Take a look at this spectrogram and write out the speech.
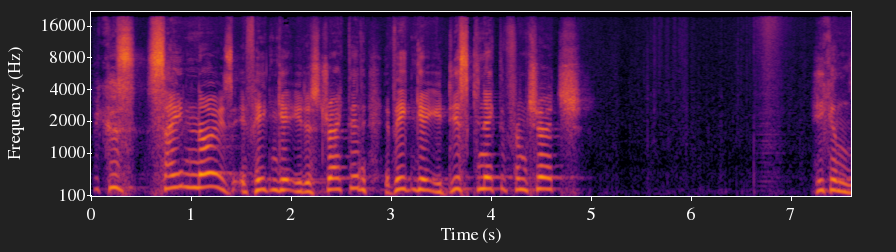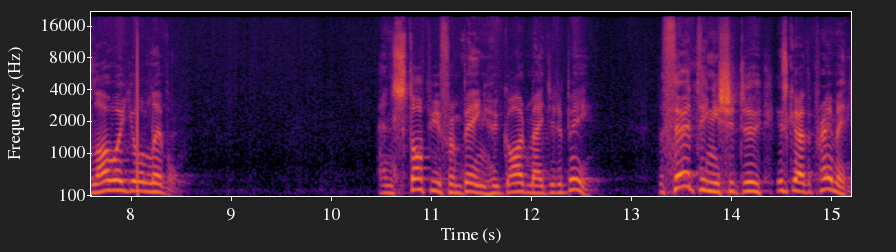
Because Satan knows if he can get you distracted, if he can get you disconnected from church, he can lower your level and stop you from being who God made you to be. The third thing you should do is go to the prayer meeting.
